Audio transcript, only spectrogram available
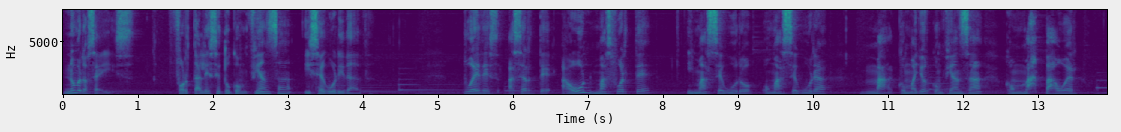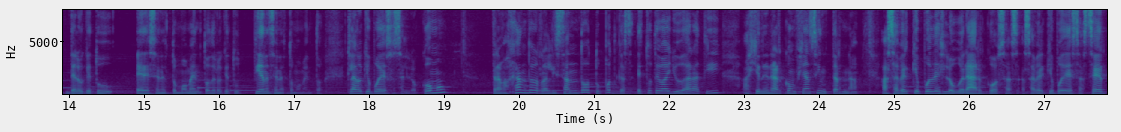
Número 6. Fortalece tu confianza y seguridad. puedes hacerte aún más fuerte y más seguro o más segura, con mayor confianza, con más power de lo que tú eres en estos momentos, de lo que tú tienes en estos momentos. Claro que puedes hacerlo. ¿Cómo? Trabajando y realizando tu podcast. Esto te va a ayudar a ti a generar confianza interna, a saber que puedes lograr cosas, a saber que puedes hacer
